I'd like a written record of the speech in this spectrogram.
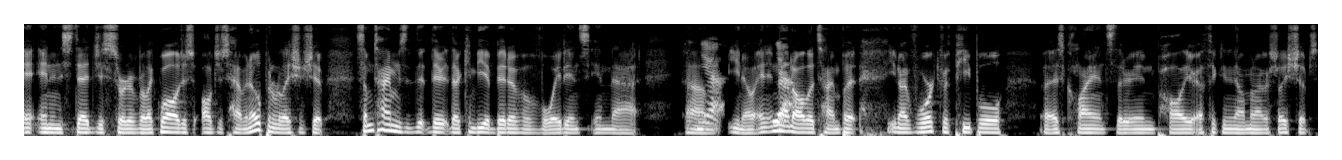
and instead just sort of are like, well, I'll just I'll just have an open relationship. Sometimes th- there there can be a bit of avoidance in that, um, Yeah. you know, and, and not all the time, but you know, I've worked with people uh, as clients that are in poly or ethically non-monogamous relationships,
